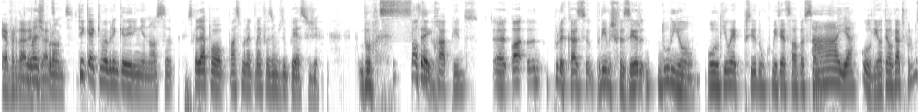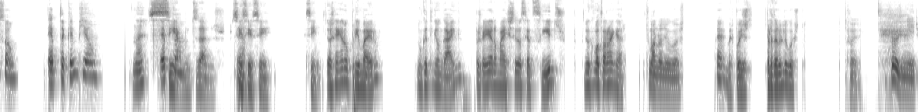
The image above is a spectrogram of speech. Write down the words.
É verdade, é mas verdade. pronto, fica aqui uma brincadeirinha nossa. Se calhar para, o- para a semana que vem fazemos do PSG. Bom, Saltinho rápido. Ah, por acaso, podíamos fazer do Lyon. O Lyon é que precisa de um comitê de salvação. ah, yeah. O Lyon tem legado de promoção. heptacampeão, não é? Sim, Hepta. há muitos anos. Sim, É. sim, sim. Sim. Eles ganharam o primeiro, nunca tinham ganho, depois ganharam mais 6 ou 7 seguidos, nunca voltaram a ganhar. Tomaram-lhe o gosto. É, mas depois perderam-lhe o gosto. Foi o dinheiro.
